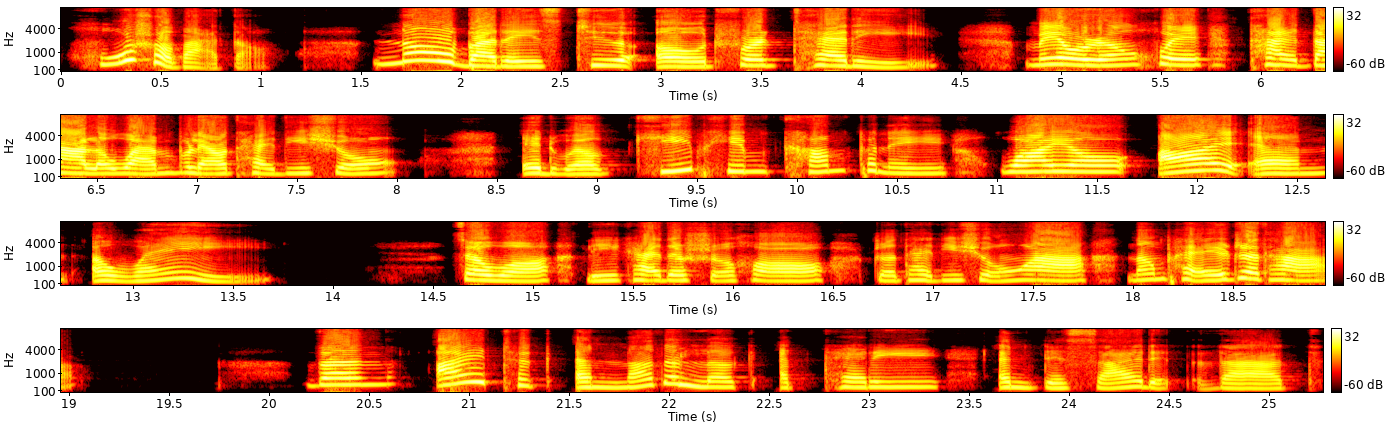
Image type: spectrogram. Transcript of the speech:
胡说八道。Nobody is too old for Teddy. 没有人会太大了玩不了泰迪熊。It will keep him company while I am away.” 在我离开的时候，这泰迪熊啊能陪着他。Then I took another look at Teddy and decided that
